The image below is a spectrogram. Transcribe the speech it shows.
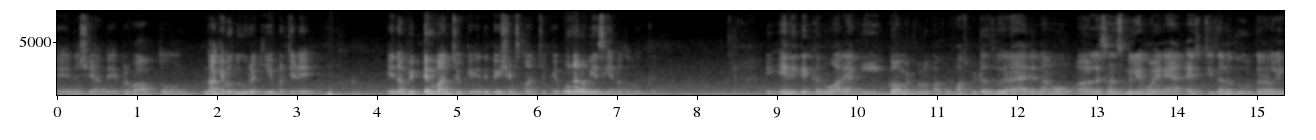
ਇਹ ਨਸ਼ਿਆਂ ਦੇ ਪ੍ਰਭਾਵ ਤੋਂ ਨਾ ਕੇਵਲ ਦੂਰ ਰੱਖੀਏ, ਪਰ ਜਿਹੜੇ ਇਹਦਾ ਵਿਕਟਿਮ ਬਣ ਚੁੱਕੇ, ਇਹਦੇ ਪੇਸ਼ੈਂਟਸ ਬਣ ਚੁੱਕੇ, ਉਹਨਾਂ ਨੂੰ ਵੀ ਅਸੀਂ ਇਹਨਾਂ ਤੋਂ ਦੂਰ ਕਰੀਏ। ਇਹ ਇਹ ਵੀ ਦੇਖਣ ਨੂੰ ਆ ਰਿਹਾ ਕਿ ਗਵਰਨਮੈਂਟ ਵੱਲੋਂ ਕਾਫੀ ਹਸਪੀਟਲਸ ਵਗੈਰਾ ਹੈ, ਜਿਨ੍ਹਾਂ ਨੂੰ ਲਾਇਸੈਂਸ ਮਿਲੇ ਹੋਏ ਨੇ ਇਸ ਚੀਜ਼ਾਂ ਨੂੰ ਦੂਰ ਕਰਨ ਲਈ।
